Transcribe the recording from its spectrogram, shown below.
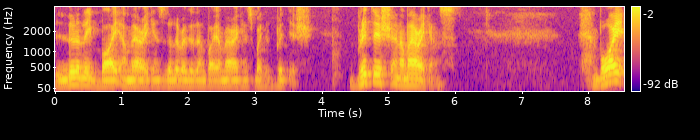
literally by Americans, delivered to them by Americans, by the British. British and Americans. Boy,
